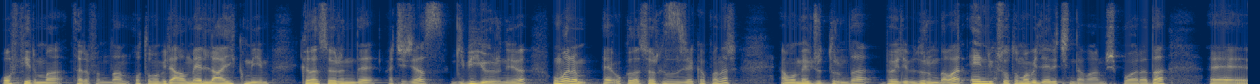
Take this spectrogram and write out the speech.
o firma tarafından otomobili almaya layık mıyım klasörünü de açacağız gibi görünüyor. Umarım e, o klasör hızlıca kapanır ama mevcut durumda böyle bir durum da var. En lüks otomobiller için de varmış bu arada. E,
